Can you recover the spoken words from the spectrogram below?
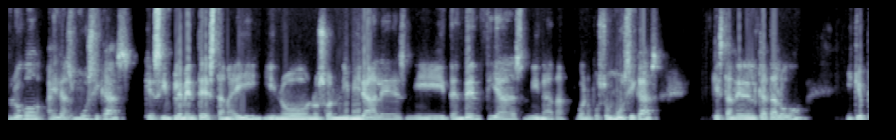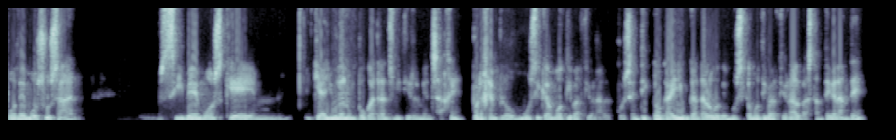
Luego hay las músicas que simplemente están ahí y no, no, son ni virales, ni tendencias, ni nada. Bueno, pues son músicas que están en el catálogo y que podemos usar si vemos que, que ayudan un poco a transmitir el mensaje. Por ejemplo, música motivacional. Pues en TikTok hay un catálogo de música motivacional bastante grande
